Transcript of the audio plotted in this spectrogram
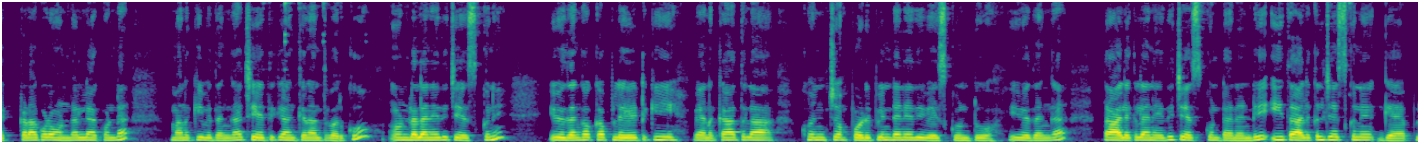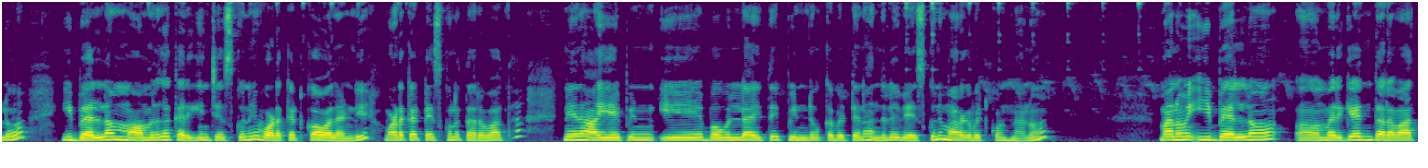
ఎక్కడా కూడా ఉండలు లేకుండా మనకి ఈ విధంగా చేతికి అంకినంత వరకు ఉండలు అనేది చేసుకుని ఈ విధంగా ఒక ప్లేట్కి వెనకాతల కొంచెం పొడిపిండి అనేది వేసుకుంటూ ఈ విధంగా తాలికలు అనేది చేసుకుంటానండి. ఈ తాలికలు చేసుకునే గ్యాప్లో ఈ బెల్లం మామూలుగా కరిగించేసుకుని వడకట్టుకోవాలండి. వడకట్టేసుకున్న తర్వాత నేను ఏ పిండి ఏ బౌల్లో అయితే పిండి ఉక్కబెట్టానో అందులో వేసుకుని మరగబెట్టుకుంటున్నాను. మనం ఈ బెల్లం మరిగిన తర్వాత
